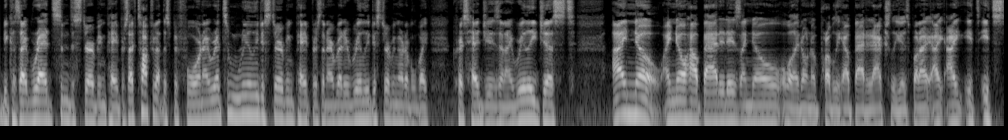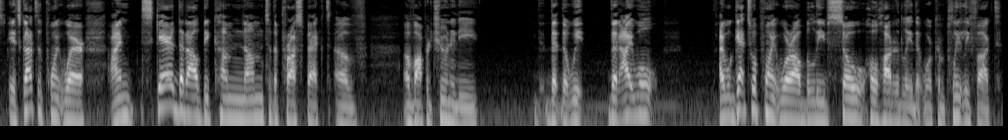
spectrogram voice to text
because I read some disturbing papers. I've talked about this before, and I read some really disturbing papers, and I read a really disturbing article by Chris Hedges, and I really just, I know, I know how bad it is. I know, well, I don't know probably how bad it actually is, but I, I, I it's, it's, it's got to the point where I'm scared that I'll become numb to the prospect of, of opportunity that, that we, that I will, I will get to a point where I'll believe so wholeheartedly that we're completely fucked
